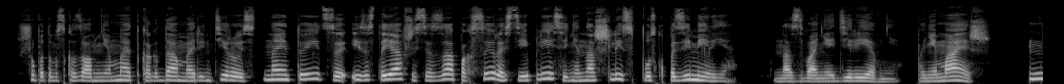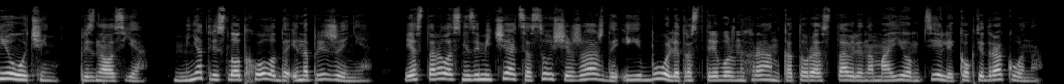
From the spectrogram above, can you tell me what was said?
— шепотом сказал мне Мэт, когда мы, ориентируясь на интуицию и застоявшийся запах сырости и плесени, нашли спуск в подземелье. «Название деревни, понимаешь?» «Не очень», — призналась я. Меня трясло от холода и напряжения. Я старалась не замечать сосущей жажды и боль от растревоженных ран, которые оставили на моем теле когти дракона.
